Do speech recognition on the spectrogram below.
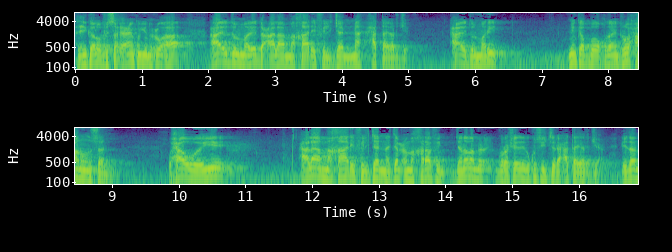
Xadiid kaloo fi saxiixayn ku yimid wuxuu ahaa caa'idu lmariidu calaa makhaarifi اljanna xataa yarjic. Caa'idu lmariid ninka booqdayn ruu xanuunsan weeye calى makhaarif اljanna jamcu makhrafin jannada gurashadeedu kusii jira xataa yarjic idan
